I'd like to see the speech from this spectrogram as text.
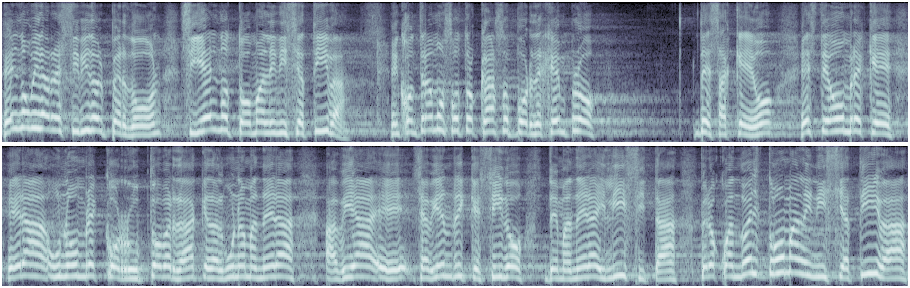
Él no hubiera recibido el perdón si Él no toma la iniciativa. Encontramos otro caso, por ejemplo, de saqueo, este hombre que era un hombre corrupto, ¿verdad? Que de alguna manera había, eh, se había enriquecido de manera ilícita, pero cuando él toma la iniciativa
